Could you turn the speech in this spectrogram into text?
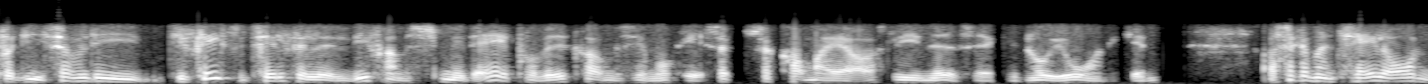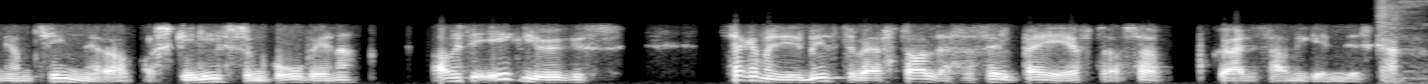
Fordi så vil de, de fleste tilfælde ligefrem smitte af på vedkommende og sige, okay, så, så kommer jeg også lige ned, så jeg kan nå jorden igen. Og så kan man tale ordentligt om tingene og, og skilles som gode venner. Og hvis det ikke lykkes, så kan man i det mindste være stolt af sig selv bagefter, og så gøre det samme igen næste gang.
